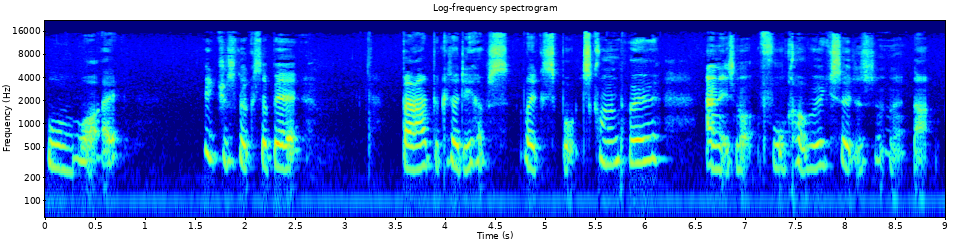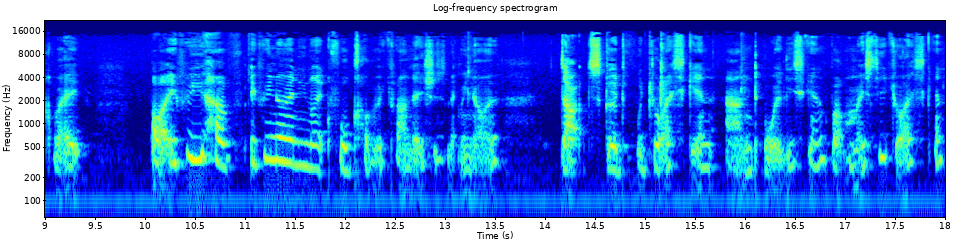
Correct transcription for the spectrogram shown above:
white. It just looks a bit bad because I do have like spots coming through and it's not full coverage so it doesn't look that great. But if you have if you know any like full coverage foundations let me know. That's good for dry skin and oily skin but mostly dry skin.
